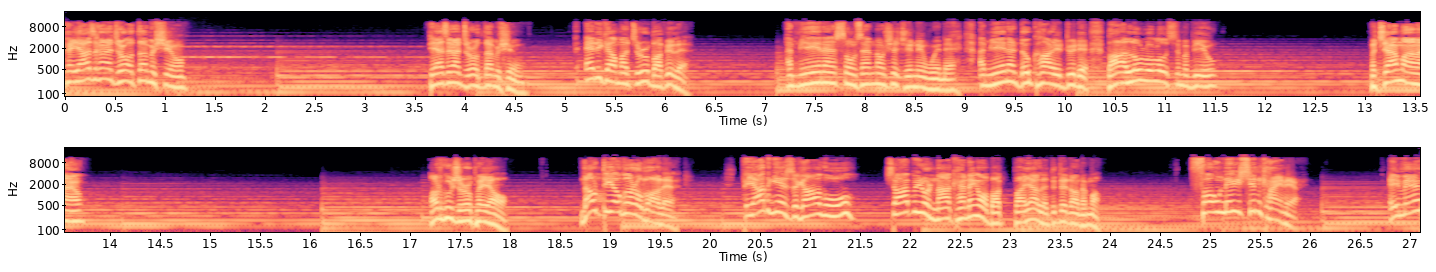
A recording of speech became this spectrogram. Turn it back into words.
ဖယားစကားကျွန်တော်အသက်မရှင်ဘူးဖယားစကားကျွန်တော်အသက်မရှင်ဘူးအဲ့ဒီကမှကျွန်တော်ဘာဖြစ်လဲအမြဲတမ်းစုံစမ်းနှောက်ယှက်ခြင်းတွေဝင်တယ်အမြဲတမ်းဒုက္ခတွေတွေ့တယ်ဘာအလုပ်လုပ်လို့စင်မပြေဘူးမချမ်းမာနိုင်အော နောက်တစ်ခုကျွန်တော်ဖတ်ရအောင်နောက်တစ်ယောက်ကတော့ဘာလဲဖယားတကယ်စကားကိုကြားပြီးတော့နာခံတဲ့ကောင်ဘာဘာရလဲတက်တက်တောင်ထဲမှာ foundation ခိုင်းတယ်အာမင်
